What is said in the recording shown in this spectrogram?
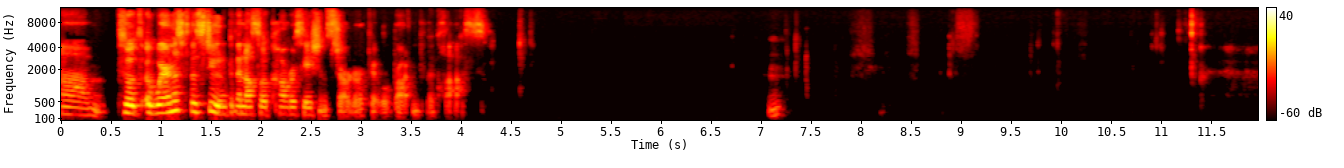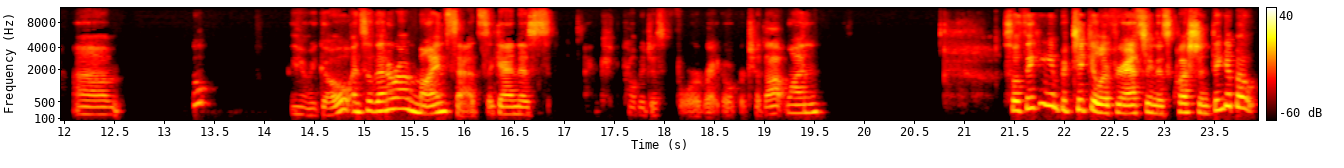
Um, so it's awareness for the student but then also a conversation starter if it were brought into the class Um, there we go. And so then around mindsets, again, this, I could probably just forward right over to that one. So thinking in particular, if you're answering this question, think about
